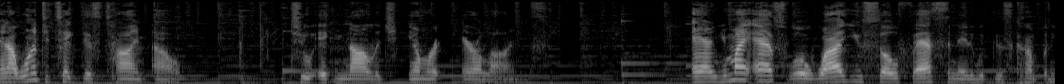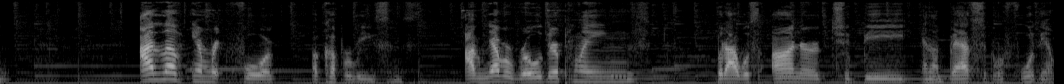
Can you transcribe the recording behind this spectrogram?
and I wanted to take this time out to acknowledge Emirates Airlines. And you might ask, well, why are you so fascinated with this company? I love Emirates for a couple reasons. I've never rode their planes, but I was honored to be an ambassador for them.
